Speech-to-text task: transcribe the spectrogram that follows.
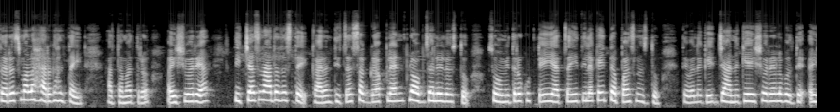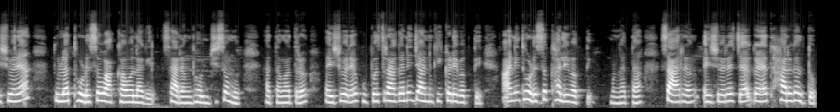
तरच मला हार घालता येईल. आता मात्र ऐश्वर्या तिच्याच नादात असते कारण तिचा सगळा प्लॅन फ्लॉप झालेला असतो. सौमित्र कुठे याचाही तिला काही तपास नसतो. तेव्हा लगेच जानकी ऐश्वर्याला बोलते ऐश्वर्या तुला थोडंसं वाकावं लागेल सारंग भाऊंची समोर. आता मात्र ऐश्वर्या खूपच रागाने जानकीकडे बघते आणि थोडंसं खाली बघते मग आता सारंग ऐश्वर्याच्या गळ्यात हार घालतो.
